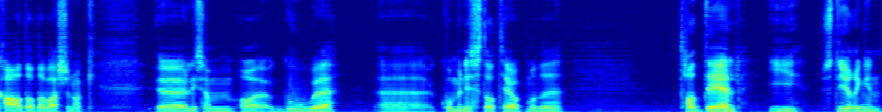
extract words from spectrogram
kader. Det var ikke nok eh, liksom, gode eh, kommunister til å på en måte ta del i styringen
